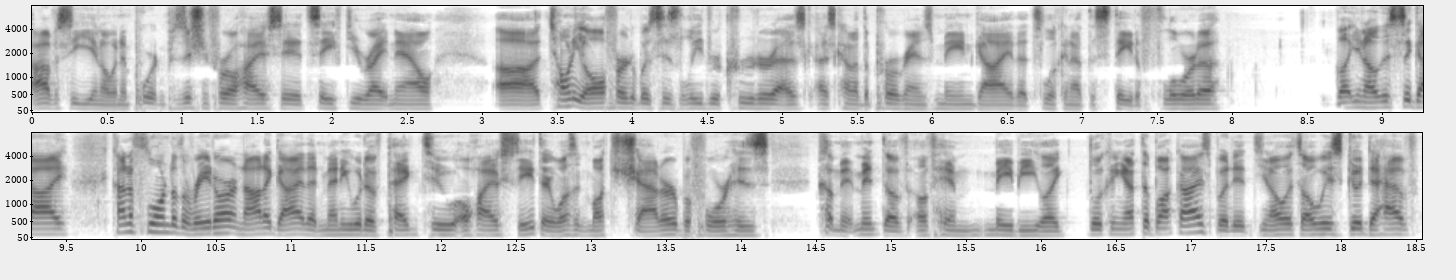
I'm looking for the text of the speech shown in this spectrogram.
Obviously, you know, an important position for Ohio State at safety right now. Uh, Tony Alford was his lead recruiter as, as kind of the program's main guy that's looking at the state of Florida. But, you know, this is a guy kind of flew under the radar, not a guy that many would have pegged to Ohio State. There wasn't much chatter before his commitment of, of him maybe like looking at the Buckeyes, but it, you know, it's always good to have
